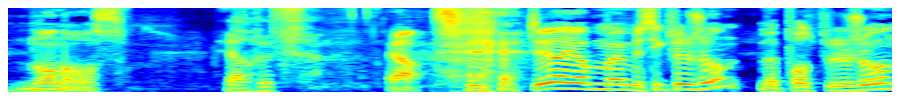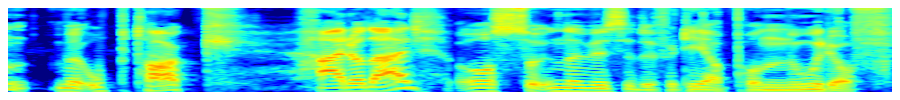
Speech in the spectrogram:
Noen av oss. Ja, huff. Ja. Du har jobbet med musikkproduksjon, med postproduksjon, med opptak her og der, og så underviser du for tida på Noroff.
